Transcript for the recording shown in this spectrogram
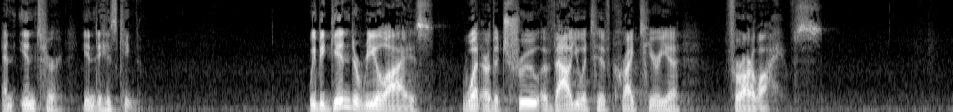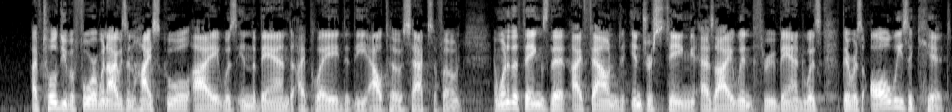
and enter into his kingdom. We begin to realize what are the true evaluative criteria for our life. I've told you before, when I was in high school, I was in the band. I played the alto saxophone. And one of the things that I found interesting as I went through band was there was always a kid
